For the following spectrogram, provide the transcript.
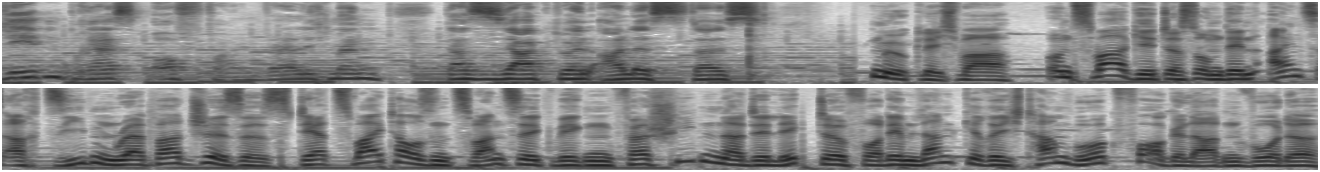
jeden Preis auffallen, weil ich meine, das ist ja aktuell alles, da ist möglich war. Und zwar geht es um den 187-Rapper Jizzes, der 2020 wegen verschiedener Delikte vor dem Landgericht Hamburg vorgeladen wurde.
